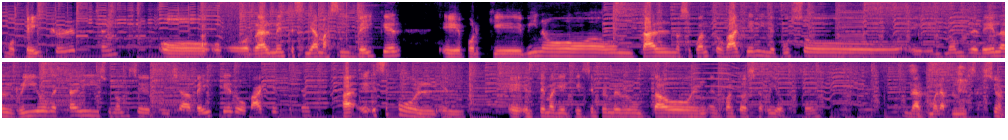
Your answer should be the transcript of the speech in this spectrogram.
Como Baker, o, realmente se llama así Baker eh, porque vino un tal no sé cuánto Baker y le puso eh, el nombre de él al río, ¿cachai? Y su nombre se pronunciaba Baker o Baker. Ah, e- ese es como el, eh, el tema que, que siempre me he preguntado en, en cuanto a ese río. La, como la pronunciación.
